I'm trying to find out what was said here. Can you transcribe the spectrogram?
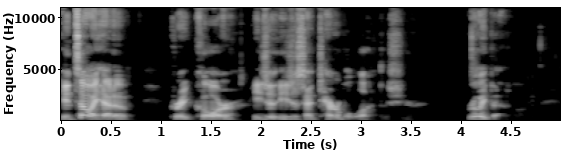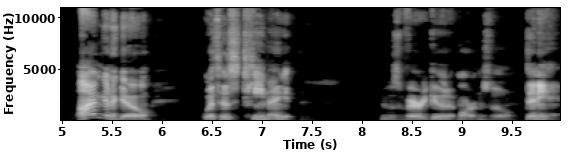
you can tell he had a great car. He just, he just had terrible luck this year, really bad luck. I'm gonna go with his teammate, who was very good at Martinsville, Denny Hamlin.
